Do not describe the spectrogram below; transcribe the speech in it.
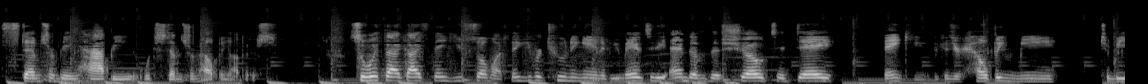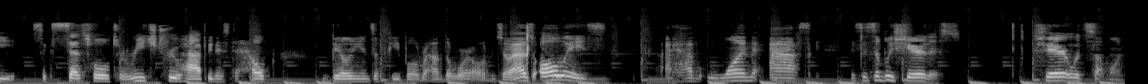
stems from being happy, which stems from helping others. So with that, guys, thank you so much. Thank you for tuning in. If you made it to the end of this show today, thank you because you're helping me to be successful, to reach true happiness, to help billions of people around the world. And so as always, I have one ask is to simply share this. Share it with someone.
